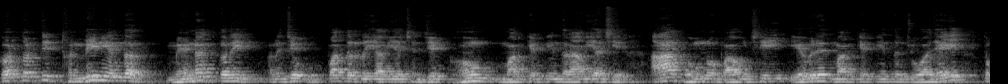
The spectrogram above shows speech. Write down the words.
કડકડતી ઠંડીની અંદર મહેનત કરી અને જે ઉત્પાદન લઈ આવ્યા છે જે ઘઉં માર્કેટની અંદર આવ્યા છે, આ ઘઉંનો ભાવ છે એવરેજ માર્કેટની અંદર જોવા જઈએ તો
